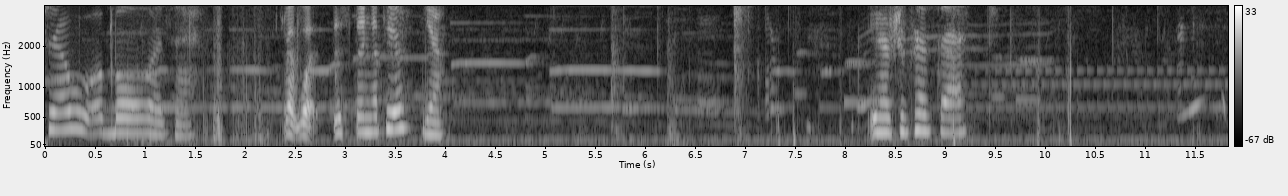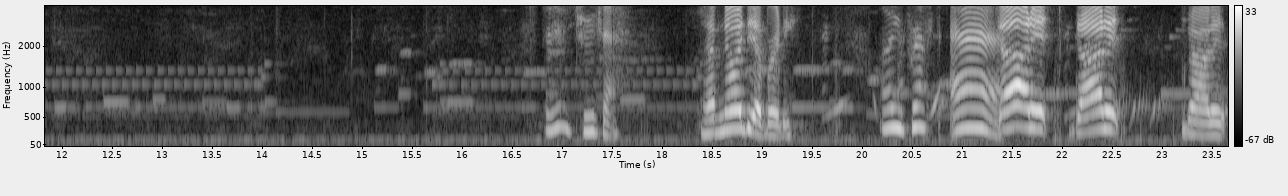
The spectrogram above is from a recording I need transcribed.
throw a ball at that. At what? This thing up here? Yeah. You have to press that. I just drew that. I have no idea, Brady. Oh, you pressed F. Got it, got it, got it.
